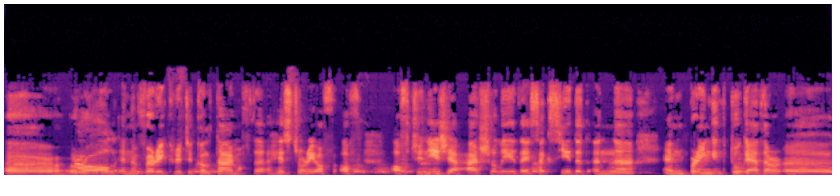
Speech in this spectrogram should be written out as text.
uh, role in a very critical time of the history of, of, of Tunisia. Actually, they succeeded in, uh, in bringing together uh,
